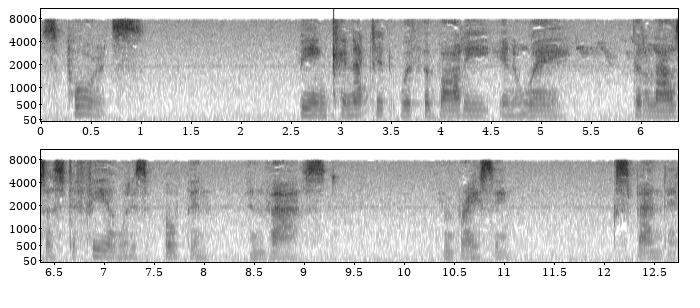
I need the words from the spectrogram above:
supports being connected with the body in a way that allows us to feel what is open and vast, embracing, expanded.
